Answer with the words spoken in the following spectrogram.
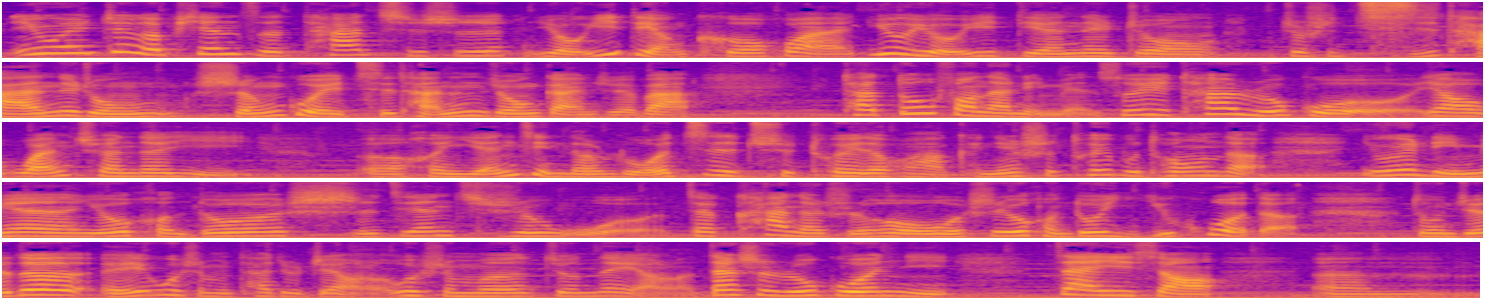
因为这个片子它其实有一点科幻，又有一点那种就是奇谈那种神鬼奇谈的那种感觉吧，它都放在里面。所以它如果要完全的以呃很严谨的逻辑去推的话，肯定是推不通的。因为里面有很多时间，其实我在看的时候我是有很多疑惑的，总觉得哎为什么他就这样了，为什么就那样了？但是如果你再一想，嗯。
